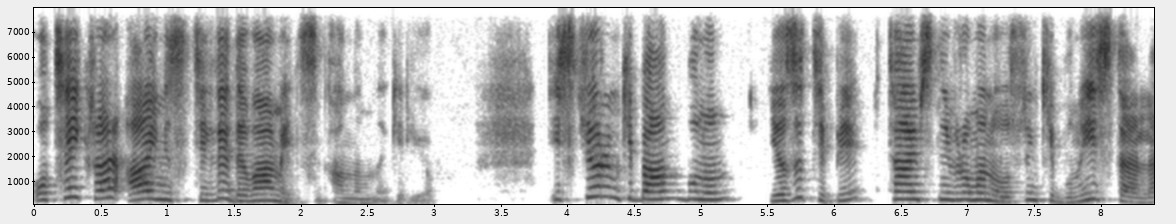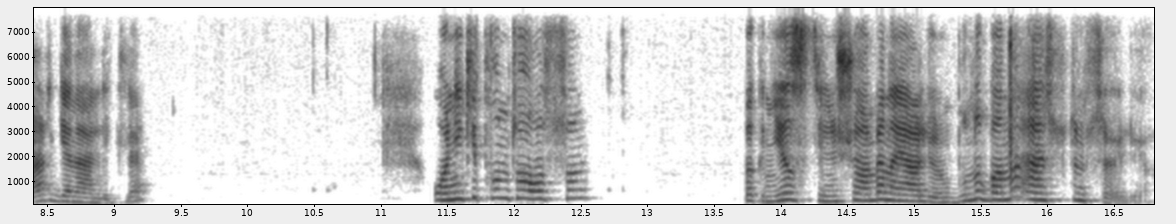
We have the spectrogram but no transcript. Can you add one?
o tekrar aynı stilde devam etsin anlamına geliyor. İstiyorum ki ben bunun yazı tipi Times New Roman olsun ki bunu isterler genellikle. 12 punto olsun. Bakın yazı stilini şu an ben ayarlıyorum. Bunu bana enstitüm söylüyor.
